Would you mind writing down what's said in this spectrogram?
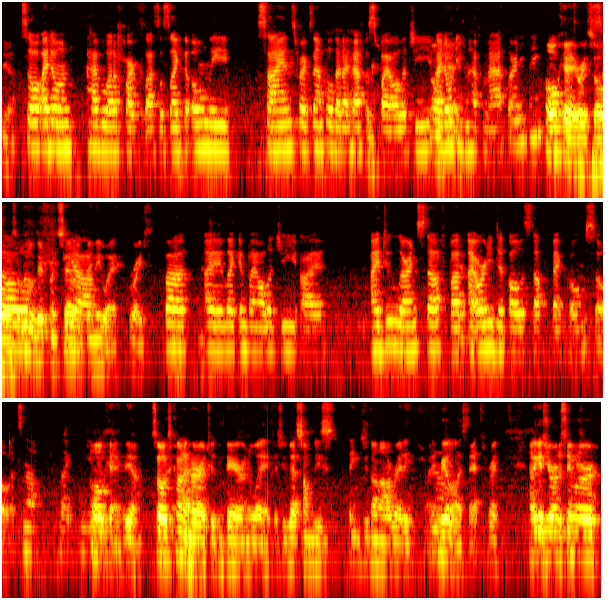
Yeah. So I don't have a lot of hard classes. Like the only science, for example, that I have is biology. I don't even have math or anything. Okay, right. So, it's a little different setup yeah. anyway, right? But I like in biology, I I do learn stuff, but I already did all the stuff back home, so it's not like new. Okay, yeah. So it's kind of hard to compare in a way because you've got some of these things you've done already. I didn't realize that. Right. And I guess you're in a similar,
